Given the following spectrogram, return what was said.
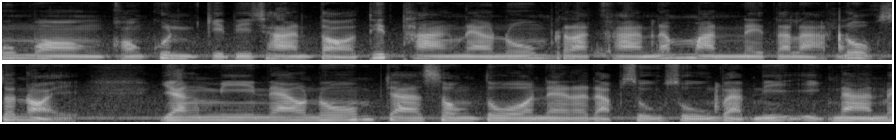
มุมมองของคุณกิติชาญต่อทิศทางแนวโน้มราคาน้ำมันในตลาดโลกซะหน่อย ยังมีแนวโน้มจะทรงตัวในระดับสูงๆ แบบนี้อีกนานไหม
